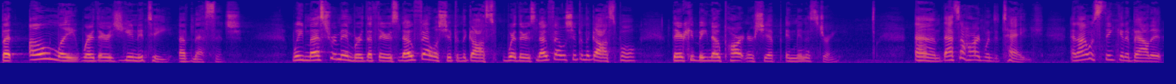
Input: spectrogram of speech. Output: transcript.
but only where there is unity of message. We must remember that there is no fellowship in the gospel. Where there is no fellowship in the gospel, there can be no partnership in ministry. Um, that's a hard one to take. And I was thinking about it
